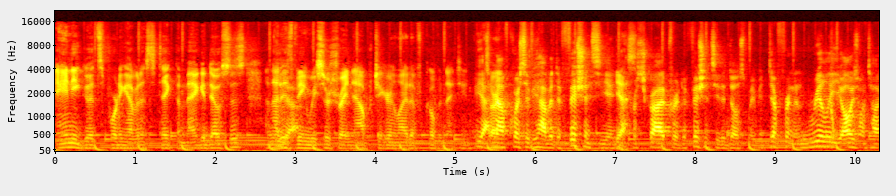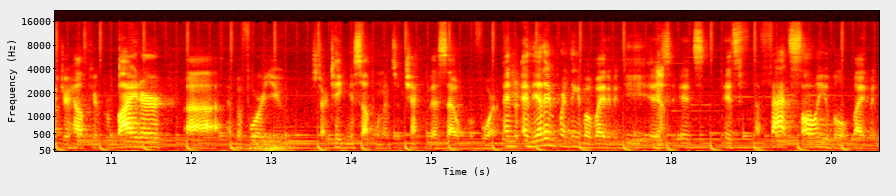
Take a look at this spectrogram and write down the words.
any good supporting evidence to take the mega doses, and that is Yeah. being researched right now, particularly in light of COVID nineteen. Yeah, now of course, if you have a deficiency and Yes. you're prescribed for a deficiency, the dose may be different. And really, you always want to talk to your healthcare provider uh, before you start taking a supplement. So check this out before. And, and the other important thing about vitamin D is it's it's a fat soluble vitamin.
